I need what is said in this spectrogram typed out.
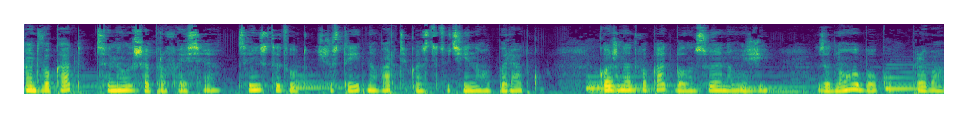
Адвокат це не лише професія, це інститут, що стоїть на варті конституційного порядку. Кожен адвокат балансує на межі. З одного боку права,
